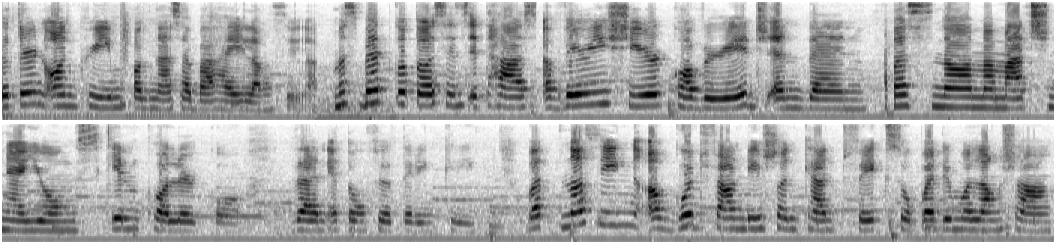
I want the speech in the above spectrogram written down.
the turn-on cream pag nasa bahay lang sila. Mas bet ko to since it has a very sheer coverage and then mas na ma-match niya yung skin color ko than itong filtering cream. But nothing a good foundation can't fix. So, pwede mo lang siyang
